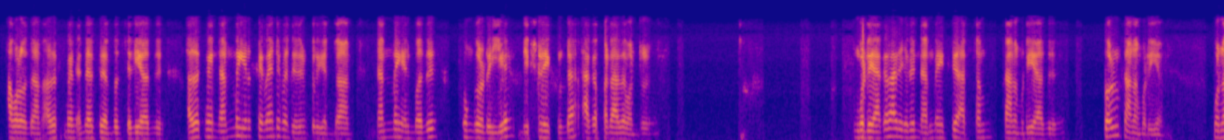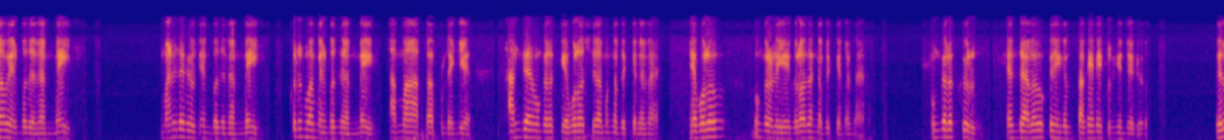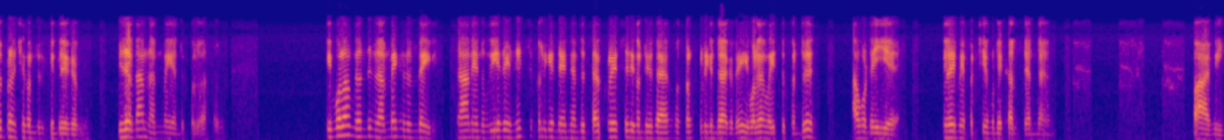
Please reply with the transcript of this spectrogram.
அவ்வளவுதான். அதற்கு மேல் என்ன என்பது தெரியாது. அதற்கு மேல் நன்மை இருக்க வேண்டும் என்று கூறுகின்றான். நன்மை என்பது உங்களுடைய டிக்ஷனரிக்குள்ள அகப்படாத ஒன்று. உங்களுடைய அகராதிகளின் நன்மைக்கு அர்த்தம் காண முடியாது. பொருள் காண முடியும். உணவு என்பது நன்மை. மனிதர்கள் என்பது நன்மை குடும்பம் என்பது நன்மை அம்மா அப்பா பிள்ளைங்க அங்க உங்களுக்கு எவ்வளவு சிரமங்கள் இருக்கின்றன எவ்வளவு உங்களுடைய விரோதங்கள் இருக்கின்றன உங்களுக்குள் எந்த அளவுக்கு நீங்கள் பகைமை கொள்கின்றீர்கள் விருப்பணிச்சு கொண்டிருக்கின்றீர்கள் இதெல்லாம் நன்மை என்று கொள்வார்கள் இவ்வளவு வந்து நன்மைகள் இல்லை நான் என் உயிரை நீத்துக் கொள்கின்றேன் என்று தற்கொலை செய்து கொண்டிருக்கிறார்கள் கொள்கின்றார்களே இவ்வளவு வைத்துக் கொண்டு அவருடைய நிலைமை பற்றி உங்களுடைய கருத்து என்ன? பாவி.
